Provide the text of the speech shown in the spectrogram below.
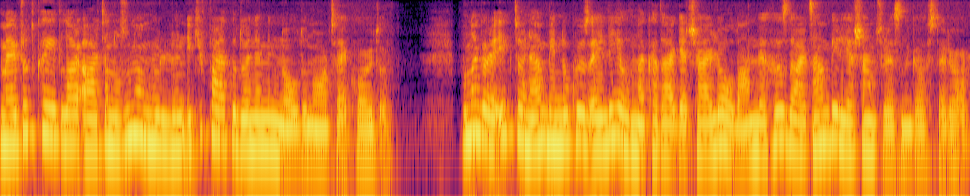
Mevcut kayıtlar artan uzun ömürlülüğün iki farklı döneminin olduğunu ortaya koydu. Buna göre ilk dönem 1950 yılına kadar geçerli olan ve hızla artan bir yaşam süresini gösteriyor.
